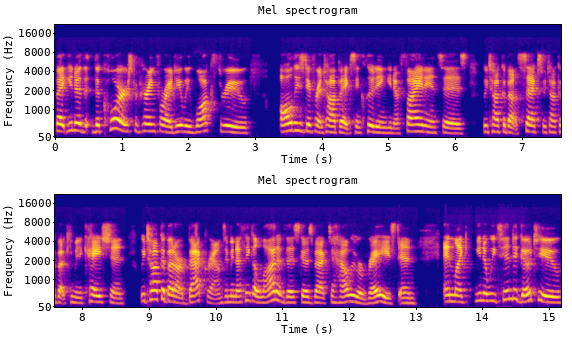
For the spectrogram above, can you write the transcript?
but you know the, the, course preparing for i do we walk through all these different topics including you know finances we talk about sex we talk about communication we talk about our backgrounds i mean i think a lot of this goes back to how we were raised and and like you know we tend to go to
